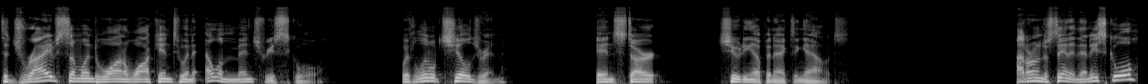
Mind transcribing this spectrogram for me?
To drive someone to want to walk into an elementary school with little children and start shooting up and acting out. I don't understand it in any school.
